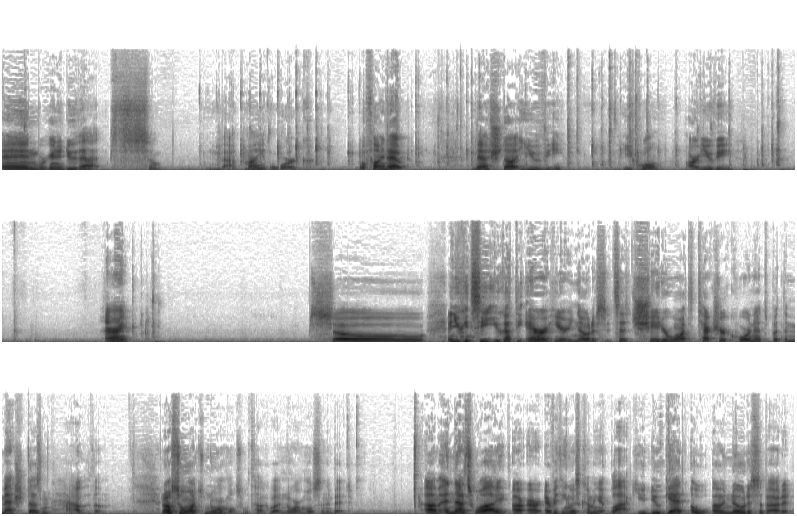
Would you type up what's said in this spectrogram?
and we're going to do that. So that might work. We'll find out. Mesh.uv equal ruv. All right. So, and you can see you got the error here. You notice it says shader wants texture coordinates, but the mesh doesn't have them. It also wants normals. We'll talk about normals in a bit. Um, and that's why our, our, everything was coming up black. You do get a, a notice about it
